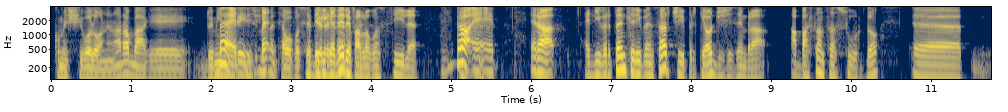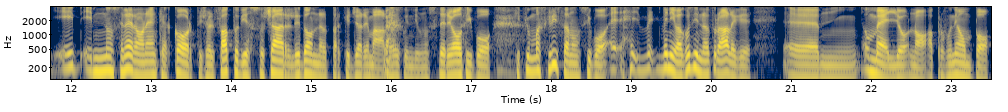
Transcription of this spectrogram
come scivolone. Una roba che 2013 Beh, sì, beh, pensavo fosse se più devi cadere, recente. fallo con stile. Però è, è- era, è divertente ripensarci perché oggi ci sembra abbastanza assurdo. eh, e, e non se ne erano neanche accorti, cioè il fatto di associare le donne al parcheggiare male, quindi uno stereotipo che più maschilista non si può, eh, eh, veniva così naturale che, ehm, o meglio, no, approfondiamo un po',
